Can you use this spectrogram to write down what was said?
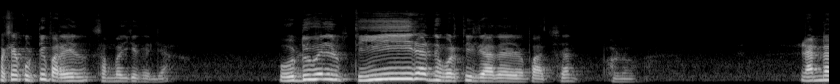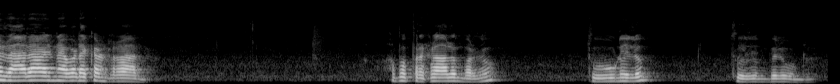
പക്ഷെ കുട്ടി പറയുന്ന സമ്മതിക്കുന്നില്ല. ഒടുവിൽ തീരെ നിവൃത്തിയില്ലാതെ കഴിഞ്ഞപ്പോൾ അച്ഛൻ പറഞ്ഞു നന്റെ നാരായണൻ എവിടെ കണ്ടറാന്ന് അപ്പോൾ പ്രഹ്ലാദം പറഞ്ഞു തൂണിലും തുരുമ്പിലും ഉണ്ട്.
